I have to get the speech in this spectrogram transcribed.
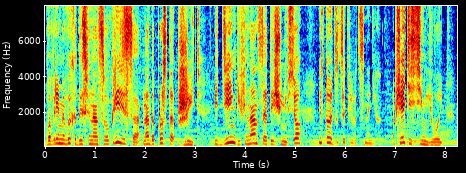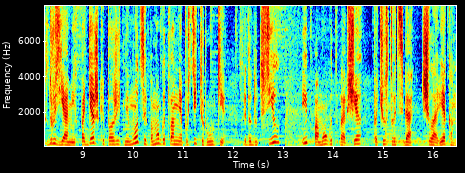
Во время выхода из финансового кризиса надо просто жить. Ведь деньги, финансы – это еще не все, не стоит зацикливаться на них. Общайтесь с семьей, с друзьями, их поддержка и положительные эмоции помогут вам не опустить руки, придадут сил и помогут вообще почувствовать себя человеком.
